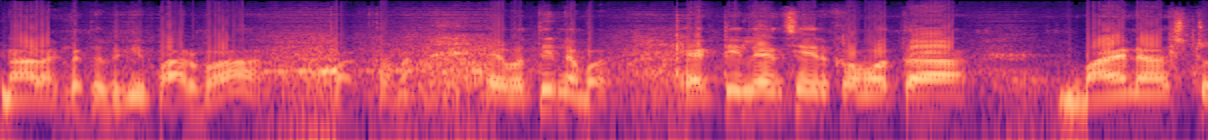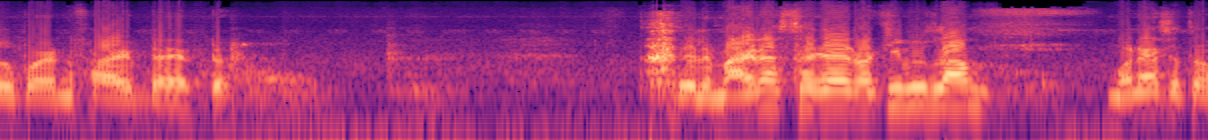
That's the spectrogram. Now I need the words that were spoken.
না রাখলে তুমি কি পারবা? পারতো না। এবার তিন নম্বর, একটি লেন্সের ক্ষমতা minus two point five dioptre. তাহলে মাইনাস থেকে আমরা কি বুঝলাম? মনে আছে তো?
